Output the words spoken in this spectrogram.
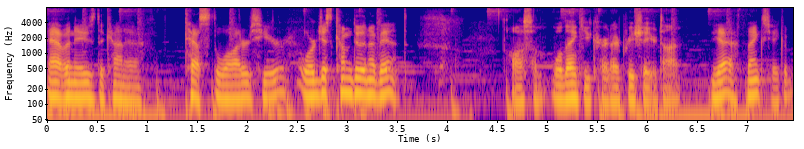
avenues to kind of test the waters here or just come to an event. Awesome. Well, thank you, Kurt. I appreciate your time. Yeah, thanks, Jacob.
